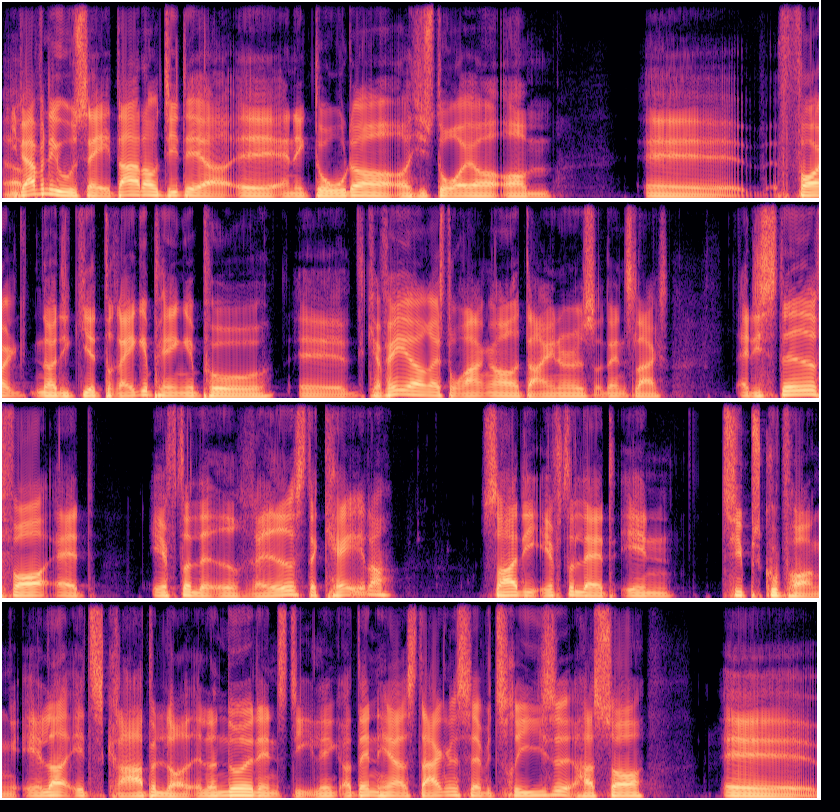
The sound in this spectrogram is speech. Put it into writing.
Ja. I hvert fald i USA, der er der jo de der øh, anekdoter og historier om øh, folk, når de giver drikkepenge på øh, caféer, restauranter og diners og den slags, at i stedet for at efterlade rede stakater, så har de efterladt en tipskupon eller et skrabelod eller noget i den stil. Ikke? Og den her stakkels servitrice har så øh,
